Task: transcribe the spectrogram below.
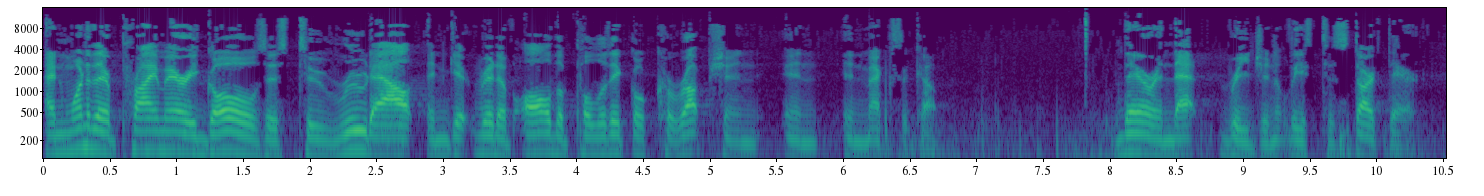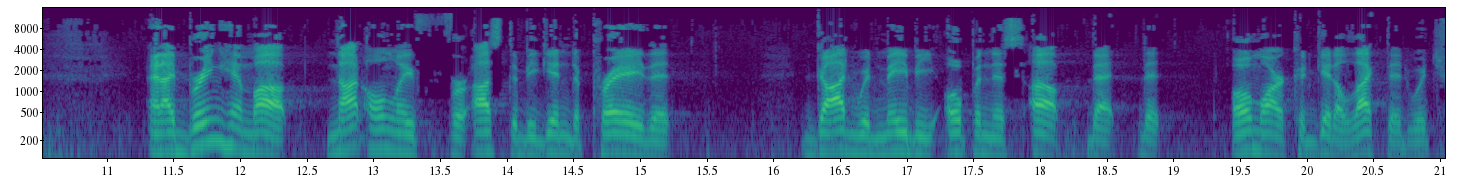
And one of their primary goals is to root out and get rid of all the political corruption in, in Mexico. There in that region, at least to start there. And I bring him up not only for us to begin to pray that God would maybe open this up that, that Omar could get elected, which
